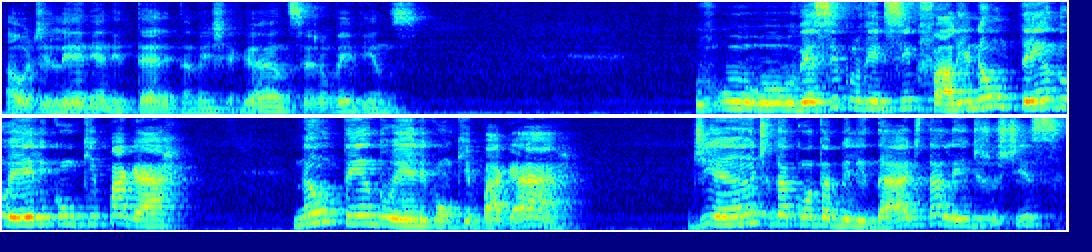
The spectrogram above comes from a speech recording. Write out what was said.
A Odilene e a Anitelli também chegando, sejam bem-vindos. O, o, o, versículo 25 fala: E não tendo ele com o que pagar. Não tendo ele com o que pagar, diante da contabilidade da lei de justiça.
